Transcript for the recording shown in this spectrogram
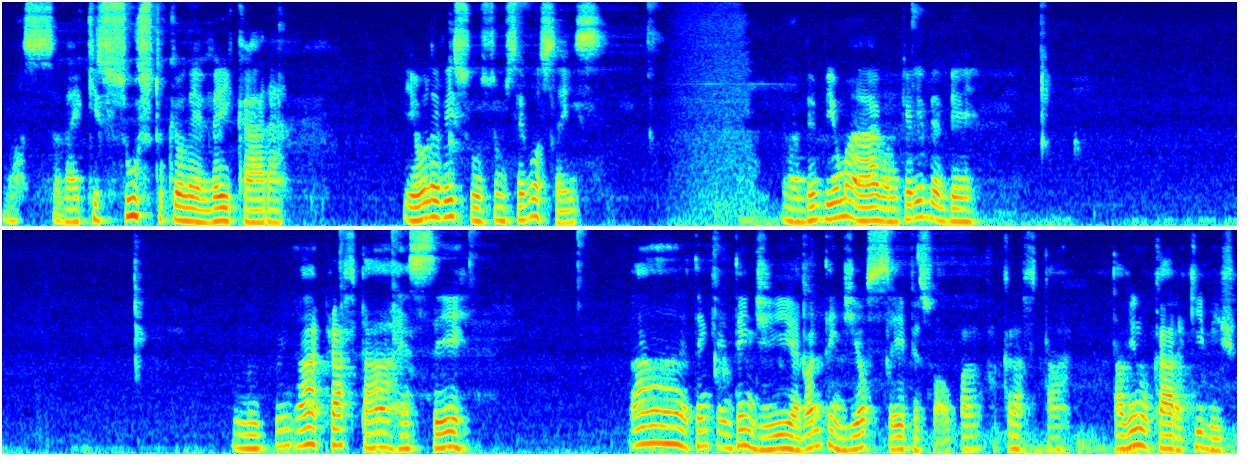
Nossa, velho. Que susto que eu levei, cara. Eu levei susto, não sei vocês. Ah, bebi uma água, não queria beber. Ah, craftar, é C. Ah, eu tenho que. Entendi, agora entendi. Eu sei, pessoal, para craftar. Tá vindo um cara aqui, bicho.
